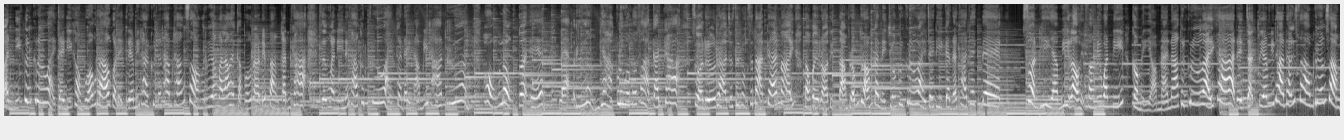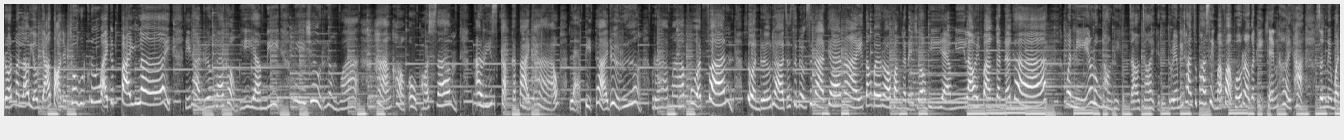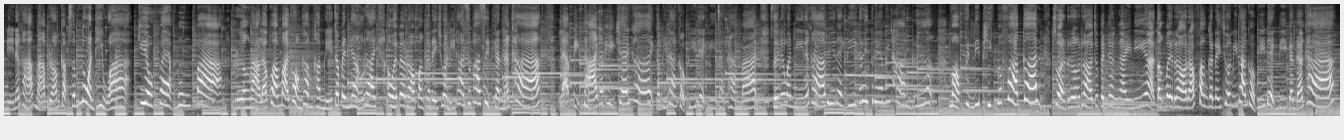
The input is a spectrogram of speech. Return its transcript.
วันนี้คุณครูไหวใจดีของพวกเราก็ได้เตรียมนิทานคุณธรรมทั้งสองเรื่องมาเล่าให้กับพวกเราได้ฟังกันค่ะ ซึ่งวันนี้นะคะคุณครูไหวก็ได้นำนิทานเรื่อง หงหลงตัวเอง และเรื่องอย่ากลัวมาฝากกันค่ะ ส่วนเรื่องราวจะสนุกสนานแค่ไหนต้องไปรอติดตามพร้อม ๆ กันในช่วงคุณครูไหวใจดีกันนะคะ เด็กๆ ส่วนพี่ยามีเล่าให้ฟังในวันนี้ ก็ไม่ยอมน้าหน้าคุณครูไหวค่ะ ได้จัดเตรียมนิทานทั้งสามเรื่องสามรสมาเล่ายาวๆต่อจากช่วงคุณครูไหวกันไปเลย นิทานเรื่องแรกของพี่ยามีมีชื่อเรื่องว่า หางของโอพอสซัมอาริสกับกระต่ายขาว และปิดท้ายด้วยเรื่อง รามาปวดฟัน ส่วนเรื่องราวจะสนุกสนานแค่ไหน ต้องไปรอฟังกันในช่วงพี่ยามีเล่าให้ฟังกันนะคะ วันนี้ลุงทองดีกับเจ้าจ้อยก็ได้เตรียมนิทานสุภาษิตมาฝากพวกเรากันอีกเช่นเคยค่ะ ซึ่งในวันนี้นะคะ มาพร้อมกับสำนวนที่ว่า เกี่ยวแฝกมุงป่า เรื่องราวและความหมายของคำคำนี้จะเป็นอย่างไร เอาไว้ไปรอฟังกันในช่วงนิทานสุภาษิตกันนะคะ และปิดท้ายกันอีกเช่นเคย กับนิทานของพี่เด็กดีจากทางบ้าน ซึ่งในวันนี้นะคะ พี่เด็กดีก็ได้เตรียมนิทานเรื่อง หมอบฟินลี่พิกมาฝากกัน ส่วนเรื่องราวจะเป็นยังไงเนี่ย ต้องไปรอรับฟังกันในช่วงนิทานของพี่เด็กดีกันนะคะ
